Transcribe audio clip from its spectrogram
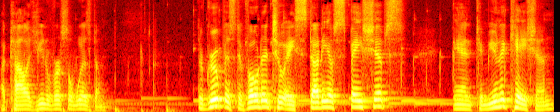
a college universal wisdom. The group is devoted to a study of spaceships and communication.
